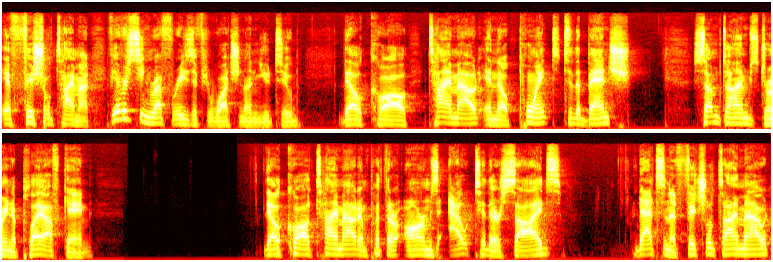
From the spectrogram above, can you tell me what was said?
official timeout. Have you ever seen referees, if you're watching on YouTube, they'll call timeout and they'll point to the bench? Sometimes during a playoff game, they'll call timeout and put their arms out to their sides. That's an official timeout,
